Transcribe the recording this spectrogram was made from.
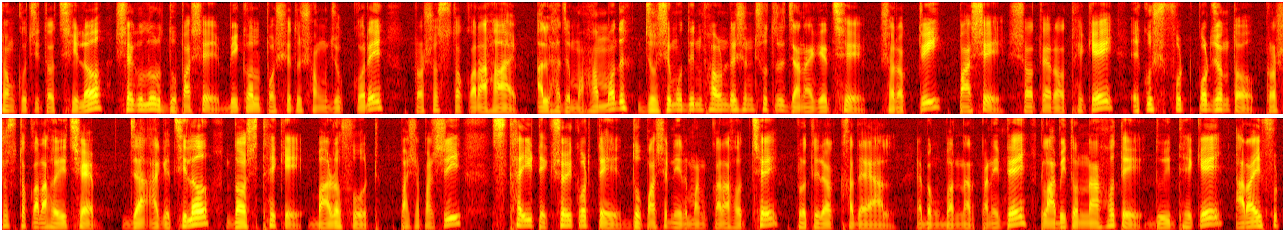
সংকুচিত ছিল, সেগুলোর দুপাশে বিকল্প সেতু সংযোগ করে প্রশস্ত করা হয়। আলহাজ মোহাম্মদ জসিমউদ্দিন ফাউন্ডেশন সূত্রে জানা গেছে, সড়কটি পাশে সতেরো থেকে একুশ ফুট পর্যন্ত প্রশস্ত করা হয়েছে, যা আগে ছিল দশ থেকে বারো ফুট। পাশাপাশি স্থায়ী টেকসই করতে দুপাশে নির্মাণ করা হচ্ছে প্রতিরক্ষা দেয়াল। এবং বন্যার পানিতে প্লাবিত না হতে দুই থেকে আড়াই ফুট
